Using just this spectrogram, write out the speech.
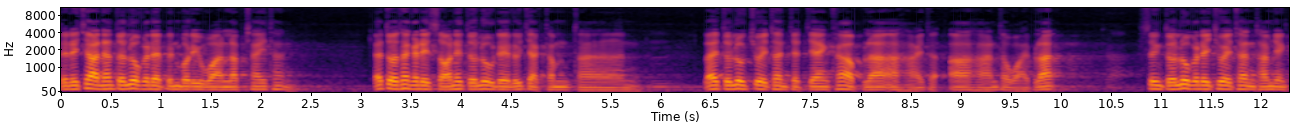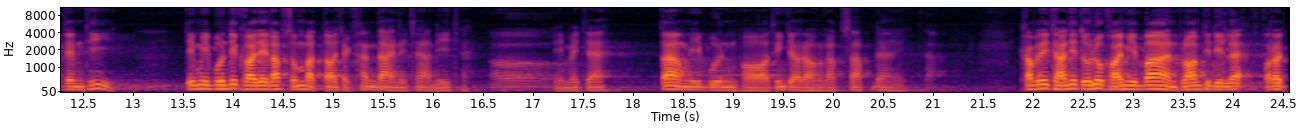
แต่ในชาตินั้นตัวลูกก็ได้เป็นบริวารรับใช้ท่าน และตัวท่านก็ได้สอนให้ตัวลูกได้รู้จักทำทาน และให้ตัวลูกช่วยท่านจัดแจงข้าวปลาอาหารอาหารถวายพระครับซึ่งตัวลูกก็ได้ช่วยท่านทำอย่างเต็มที่ จึงมีบุญที่คอยได้รับสมบัติต่อจากท่านได้ในชาตินี้จ้ะโอ้เห็นไหมจ๊ะต้องมีบุญพอถึงจะรองรับทรัพย์ได้ครับคำอธิษฐานที่ตัวลูกขอให้มีบ้าน พร้อมที่ดินและรถ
